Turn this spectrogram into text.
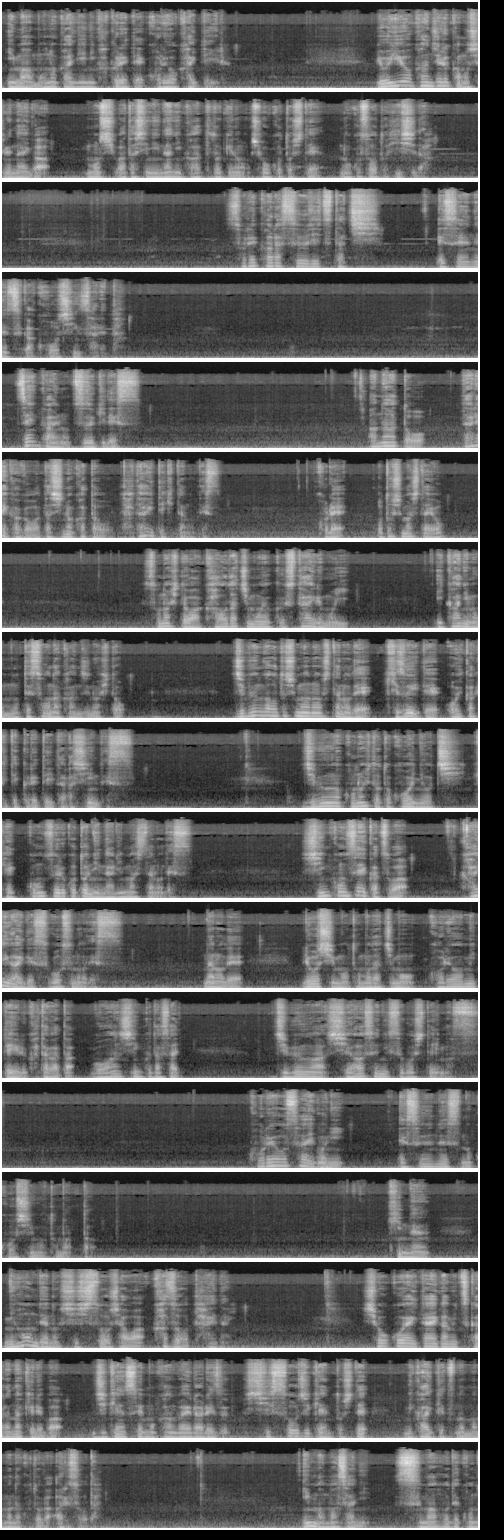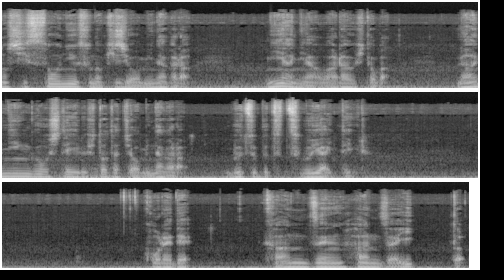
今は物陰に隠れてこれを書いている。余裕を感じるかもしれないが、もし私に何かあった時の証拠として残そうと必死だ。それから数日経ち、SNS が更新された。前回の続きです。あの後、誰かが私の肩を叩いてきたのです。これ、落としましたよ。その人は顔立ちも良くスタイルもいい。いかにもモテそうな感じの人。自分が落とし物をしたので気づいて追いかけてくれていたらしいんです。自分はこの人と恋に落ち、結婚することになりましたのです。新婚生活は海外で過ごすのです。なので、両親も友達もこれを見ている方々ご安心ください。自分は幸せに過ごしています。これを最後に SNS の更新は止まった。近年、日本での失踪者は数を絶えない。証拠や遺体が見つからなければ事件性も考えられず失踪事件として未解決のままなことがあるそうだ。今まさにスマホでこの失踪ニュースの記事を見ながら、ニヤニヤ笑う人が、ランニングをしている人たちを見ながら、ブツブツつぶやいている。これで、完全犯罪と。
